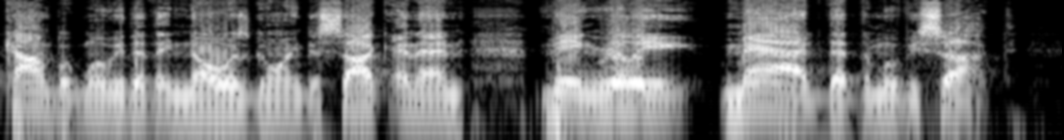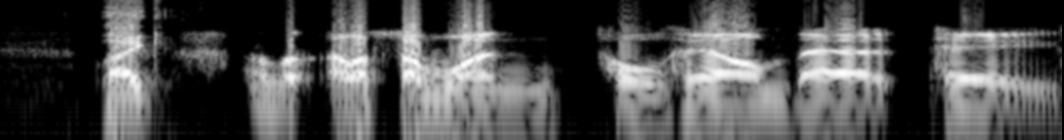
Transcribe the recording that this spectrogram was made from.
comic book movie that they know is going to suck, and then being really mad that the movie sucked. Like, unless someone told him that, "Hey,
